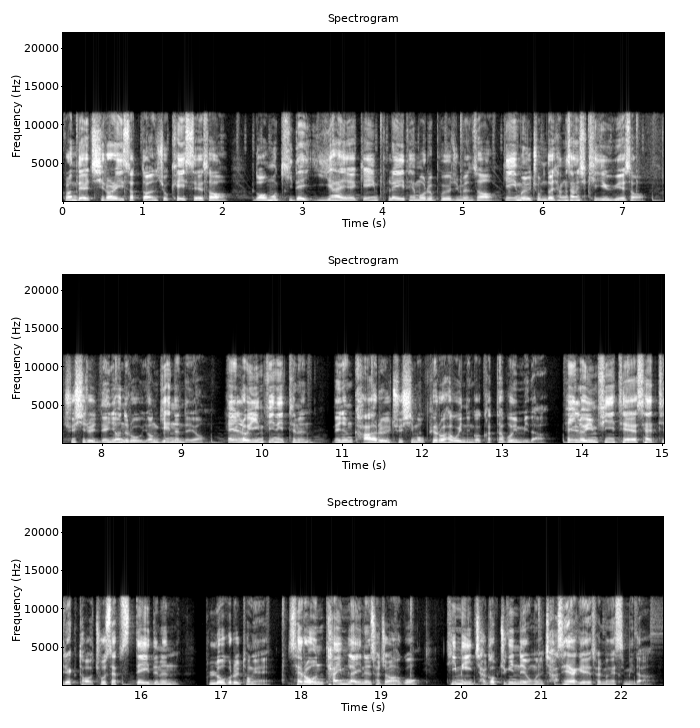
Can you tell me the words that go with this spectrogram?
그런데 7월에 있었던 showcase에서 너무 기대 이하의 게임 플레이 데모를 보여주면서 게임을 좀 더 향상시키기 위해서 출시를 내년으로 연기했는데요. 헤일로 인피니트는 내년 가을을 출시 목표로 하고 있는 것 같아 보입니다. 헤일로 인피니트의 새 디렉터 조셉 스테이드는 블로그를 통해 새로운 timeline을 설정하고 팀이 작업 중인 내용을 자세하게 설명했습니다.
